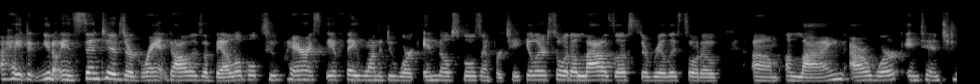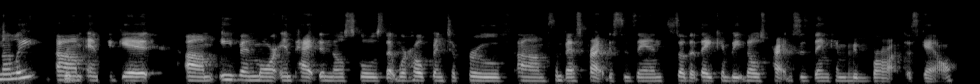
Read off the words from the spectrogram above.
I hate to, you know, incentives or grant dollars available to parents if they want to do work in those schools in particular. So it allows us to really sort of um, align our work intentionally um, and to get um, even more impact in those schools that we're hoping to prove um, some best practices in so that they can be, those practices then can be brought to scale.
